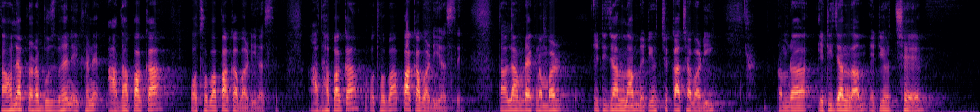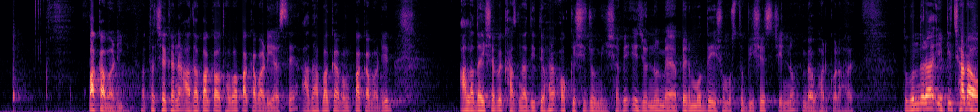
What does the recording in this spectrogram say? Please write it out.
তাহলে আপনারা বুঝবেন এখানে আধা পাকা অথবা পাকা বাড়ি আছে। আধা পাকা অথবা পাকা বাড়ি আছে। তাহলে আমরা এক নম্বর এটি জানলাম, এটি হচ্ছে কাঁচা বাড়ি। আমরা এটি জানলাম, এটি হচ্ছে পাকা বাড়ি। অর্থাৎ সেখানে আধা পাকা অথবা পাকা বাড়ি আছে। আধা পাকা এবং পাকা বাড়ির আলাদা হিসাবে খাজনা দিতে হয় অকৃষি জমি হিসাবে। এই জন্য ম্যাপের মধ্যে এই সমস্ত বিশেষ চিহ্ন ব্যবহার করা হয়। তো বন্ধুরা, এটি ছাড়াও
